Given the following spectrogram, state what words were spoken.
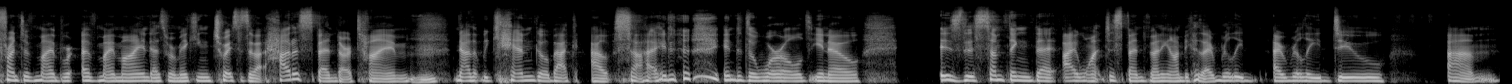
front of my br- of my mind as we're making choices about how to spend our time now that we can go back outside into the world. You know, is this something that I want to spend money on because I really, I really do um,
